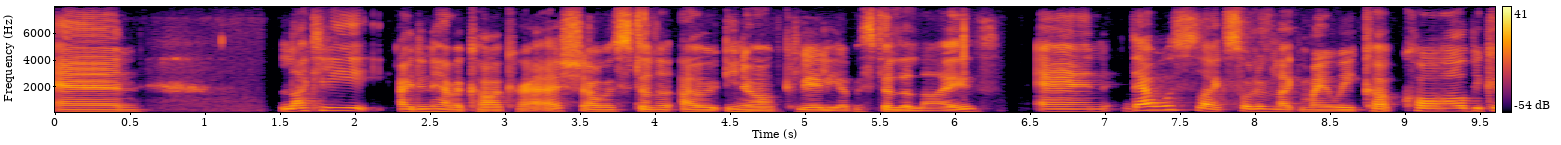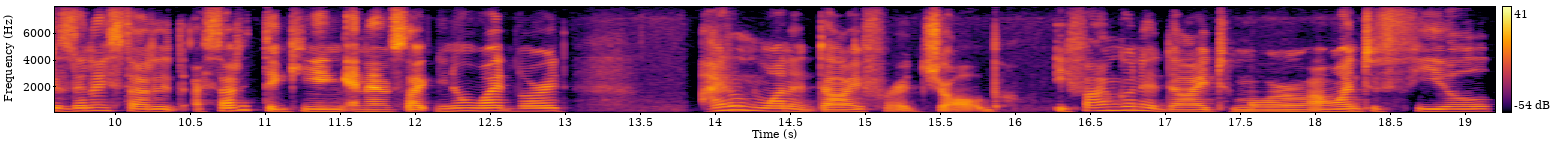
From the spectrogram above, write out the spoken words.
and luckily I didn't have a car crash. I was still, I, you know, clearly I'm still alive. And that was like sort of like my wake up call because then I started I started thinking and I was like, you know what, Lord, I don't want to die for a job. If I'm going to die tomorrow, I want to feel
